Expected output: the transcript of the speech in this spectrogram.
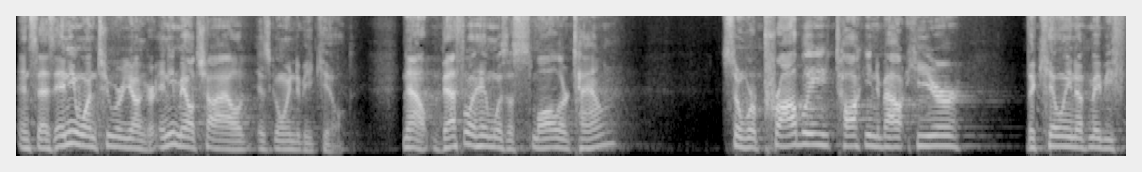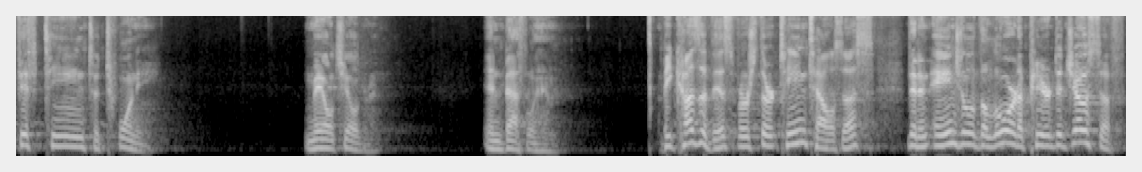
and says anyone two or younger, any male child is going to be killed. Now, Bethlehem was a smaller town, so we're probably talking about here the killing of maybe 15 to 20 male children in Bethlehem. Because of this, verse 13 tells us that an angel of the Lord appeared to Joseph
